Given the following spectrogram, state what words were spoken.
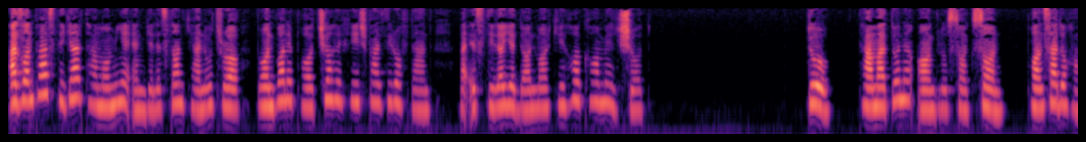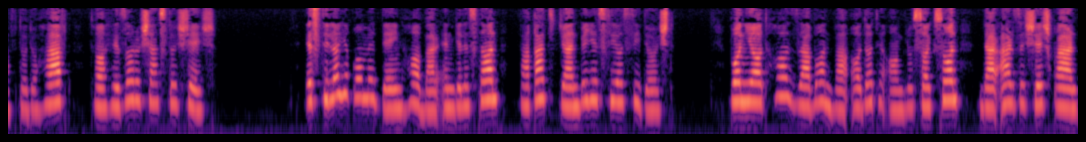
از آن پس دیگر تمامی انگلستان کنوت را به عنوان پادشاه خیش پذیرفتند و استیلای دانمارکی ها کامل شد. دو. تمدن آنگلو ساکسون 577 تا 1066 استیلای قوم دینها بر انگلستان فقط جنبه سیاسی داشت. بنیادها زبان و عادات آنگلوساکسون در عرض شش قرن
